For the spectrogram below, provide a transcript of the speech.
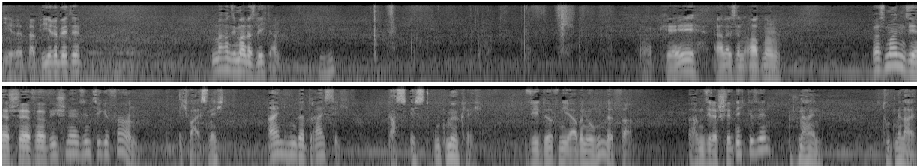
Ihre Papiere bitte. Machen Sie mal das Licht an. Okay, alles in Ordnung. Was meinen Sie, Herr Schäfer, wie schnell sind Sie gefahren? Ich weiß nicht. 130. Das ist gut möglich. Sie dürfen hier aber nur 100 fahren. Haben Sie das Schild nicht gesehen? Nein, tut mir leid.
